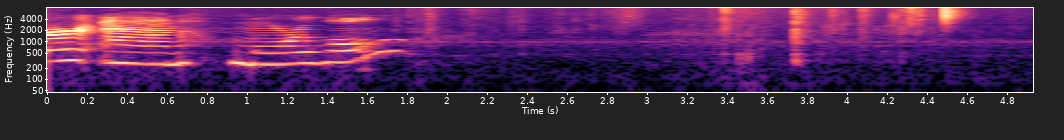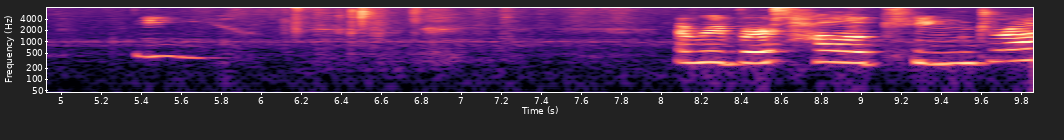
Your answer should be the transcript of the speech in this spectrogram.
And Morelull. A reverse holo Kingdra.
